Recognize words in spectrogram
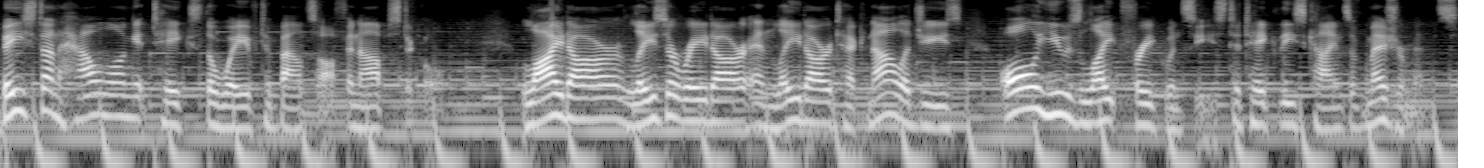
based on how long it takes the wave to bounce off an obstacle. LiDAR, laser radar, and LADAR technologies all use light frequencies to take these kinds of measurements.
